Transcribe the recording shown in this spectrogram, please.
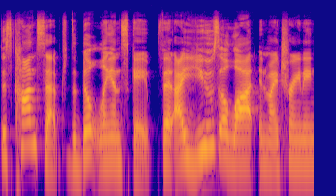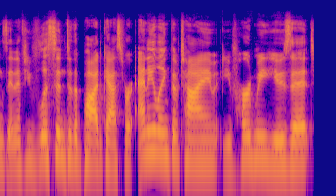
this concept, the built landscape, that I use a lot in my trainings. And if you've listened to the podcast for any length of time, you've heard me use it.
